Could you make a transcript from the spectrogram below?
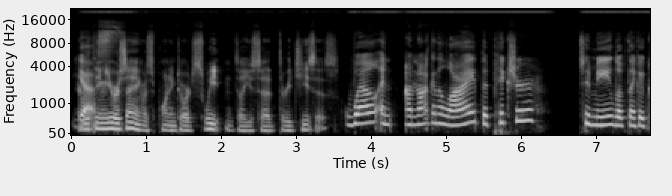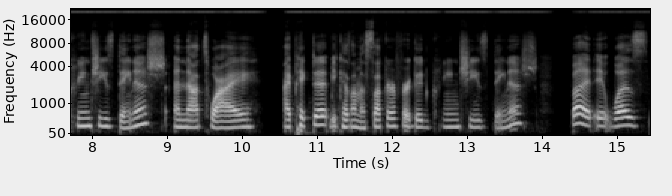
Yes. Everything you were saying was pointing towards sweet until you said three cheeses. Well, and I'm not going to lie, the picture to me looked like a cream cheese Danish. And that's why I picked it because I'm a sucker for a good cream cheese Danish. But it was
